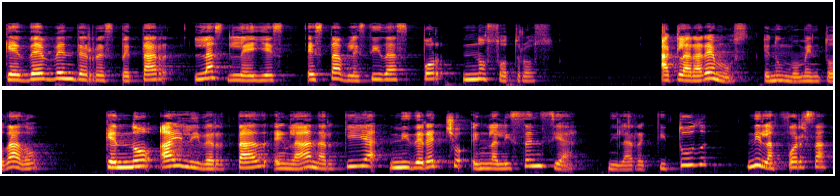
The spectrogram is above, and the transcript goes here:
que deben de respetar las leyes establecidas por nosotros. Aclararemos en un momento dado que no hay libertad en la anarquía ni derecho en la licencia, ni la rectitud ni la fuerza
